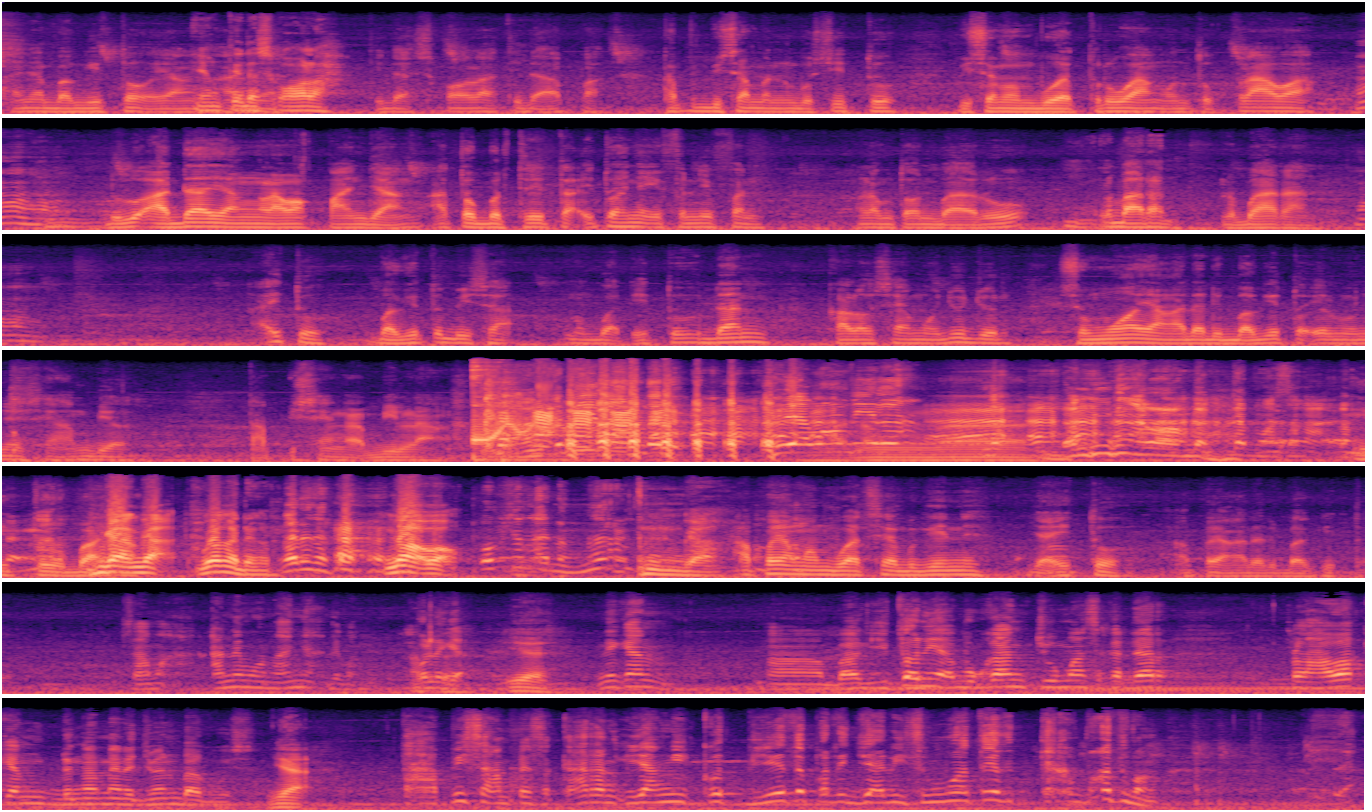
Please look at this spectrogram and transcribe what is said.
hanya Bagito yang Yang tidak hanya sekolah. tidak sekolah, tidak apa, tapi bisa menembus itu, bisa membuat ruang untuk pelawak. Dulu ada yang ngelawak panjang atau bercerita itu hanya event-event malam tahun baru, Lebaran. lebaran. Nah, itu Bagito bisa membuat itu dan kalau saya mau jujur, semua yang ada di Bagito ilmunya saya ambil. Tapi saya nggak bilang. Dia mau bilang. Enggak dengar orang dekat masa enggak dengar. itu Enggak, banyak. enggak. Gua enggak denger. Enggak dengar. Enggak, Bang. Kok bisa enggak dengar? Enggak. Apa yang membuat saya begini? Ya itu apa yang ada di Bagito. Sama aneh mau nanya nih, Bang. Boleh Apa? gak? Iya. Ini kan uh, Bagito nih ya bukan cuma sekedar pelawak yang dengan manajemen bagus. Ya. Tapi sampai sekarang yang ngikut dia tuh pada jadi semua tuh yang cakep banget Bang.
